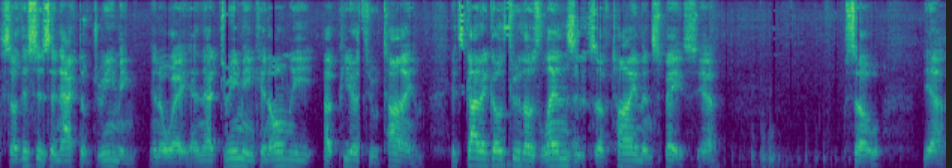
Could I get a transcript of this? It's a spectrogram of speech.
so this is an act of dreaming in a way, and that dreaming can only appear through time. It's got to go through those lenses of time and space. Yeah. So, yeah.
